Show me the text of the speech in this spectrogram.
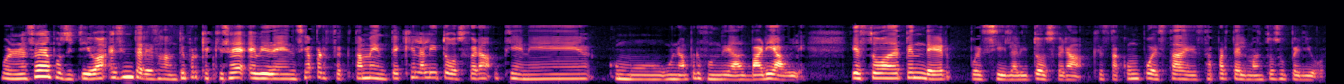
Bueno, en esta diapositiva es interesante porque aquí se evidencia perfectamente que la litosfera tiene como una profundidad variable. Y esto va a depender, pues, si la litosfera, que está compuesta de esta parte del manto superior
